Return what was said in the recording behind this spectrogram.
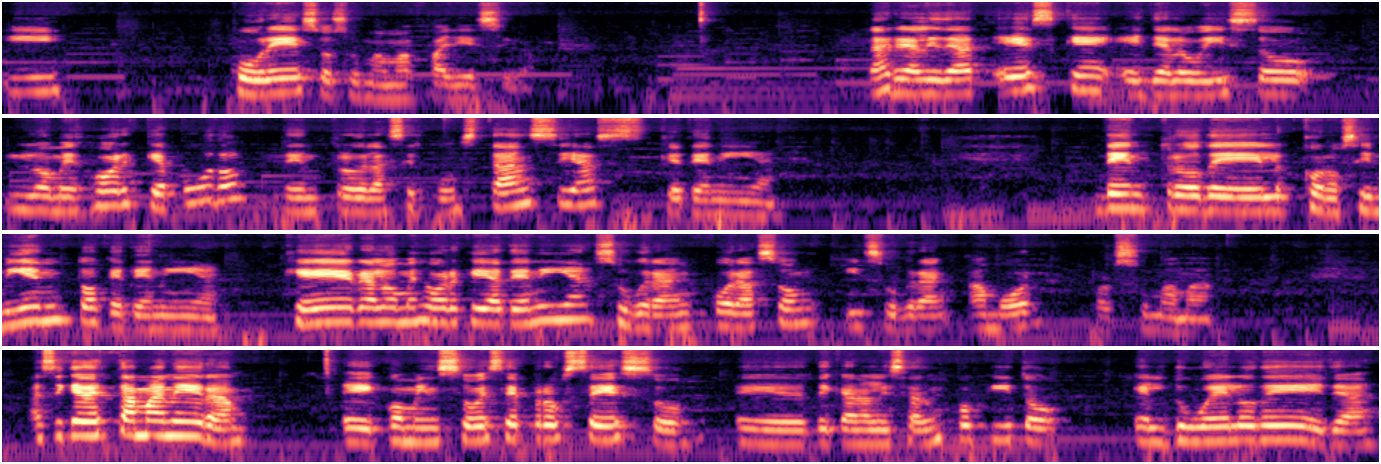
y por eso su mamá falleció. La realidad es que ella lo hizo lo mejor que pudo dentro de las circunstancias que tenía, dentro del conocimiento que tenía. ¿Qué era lo mejor que ella tenía? Su gran corazón y su gran amor por su mamá. Así que de esta manera eh, comenzó ese proceso eh, de canalizar un poquito el duelo de ella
